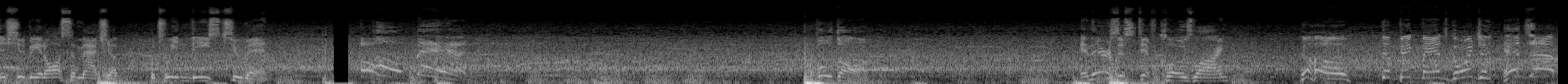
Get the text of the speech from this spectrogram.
This should be an awesome matchup between these two men. Oh, man! Bulldog. And there's a stiff clothesline. Oh, the big man's going to... Heads up!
